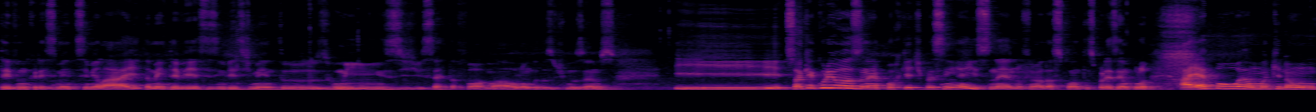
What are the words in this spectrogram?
teve um crescimento similar e também teve esses investimentos ruins, de certa forma, ao longo dos últimos anos. E só que é curioso, né? Porque tipo assim, é isso, né? No final das contas, por exemplo, a Apple é uma que não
